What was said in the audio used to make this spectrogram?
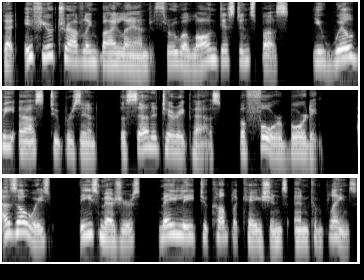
that if you're traveling by land through a long distance bus, you will be asked to present the sanitary pass before boarding. As always, these measures may lead to complications and complaints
